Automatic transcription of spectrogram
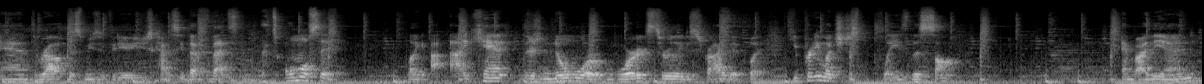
And throughout this music video, you just kind of see that that's that's almost it. Like I, I can't. There's no more words to really describe it, but he pretty much just plays this song. And by the end,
